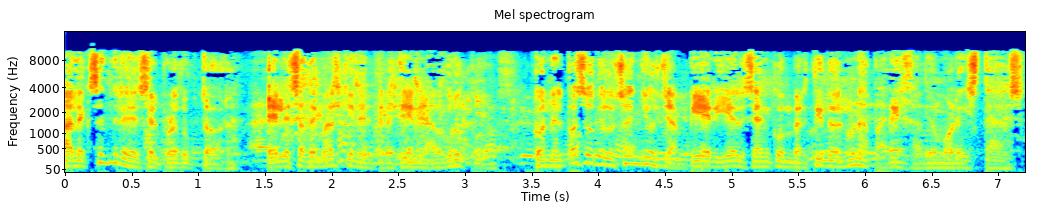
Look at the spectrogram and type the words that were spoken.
Alexandre es el productor. Él es además quien entretiene al grupo. Con el paso de los años, Jean-Pierre y él se han convertido en una pareja de humoristas.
